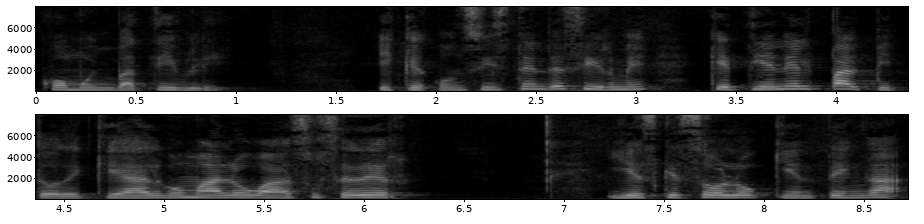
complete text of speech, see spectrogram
como imbatible y que consiste en decirme que tiene el pálpito de que algo malo va a suceder. Y es que solo quien tenga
